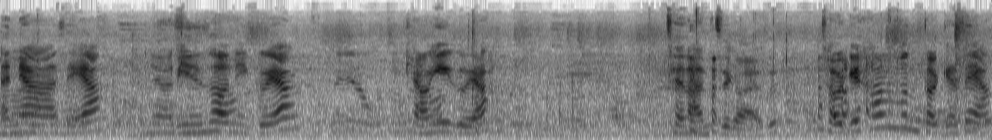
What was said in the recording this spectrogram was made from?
안녕하세요. 민선이고요. 경이고요. 쟤는 안 찍어야 돼. 저기 한 분 더 계세요.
